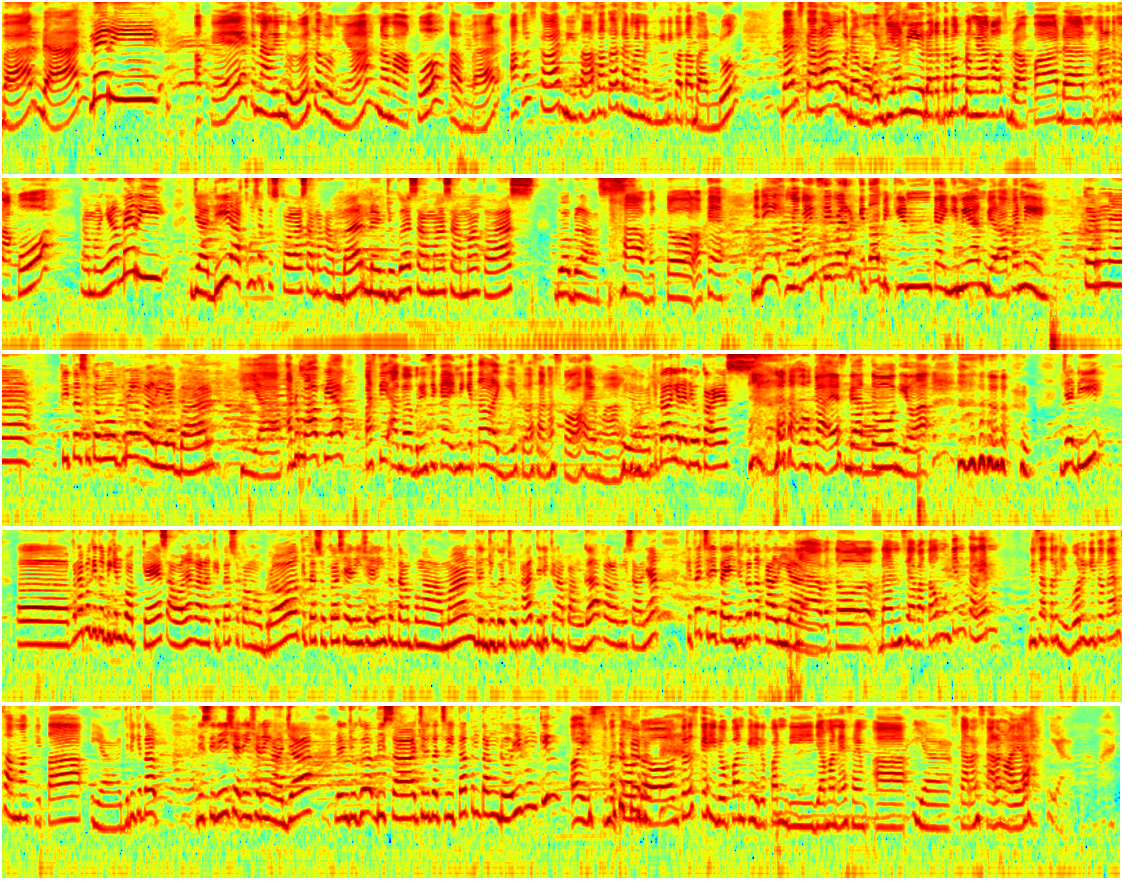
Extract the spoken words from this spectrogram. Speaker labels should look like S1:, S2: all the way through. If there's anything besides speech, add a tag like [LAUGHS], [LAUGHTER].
S1: dan
S2: Mary.
S1: Oke, kenalin dulu sebelumnya. Nama aku Ambar. Aku sekolah di salah satu SMA negeri di Kota Bandung. Dan sekarang udah mau ujian nih, udah ketebak dong ya kelas berapa. Dan ada temen aku.
S2: Namanya Mary. Jadi aku satu sekolah sama Ambar dan juga sama-sama kelas 12.
S1: Ha, betul. Oke. Jadi ngapain sih Mer kita bikin kayak ginian biar apa nih?
S2: Karena kita suka ngobrol kali ya, Bar.
S1: Iya. Aduh maaf ya, pasti agak berisik ya ini kita lagi suasana sekolah emang.
S2: Iya, [LAUGHS] kita lagi ada di UKS.
S1: UKS gak tuh gila. [LAUGHS]
S2: Jadi eh, kenapa kita bikin podcast? Awalnya karena kita suka ngobrol, kita suka sharing-sharing tentang pengalaman dan juga curhat. Jadi kenapa enggak kalau misalnya kita ceritain juga ke kalian?
S1: Ya betul. Dan siapa tahu mungkin kalian bisa terhibur gitu kan sama kita.
S2: Iya, jadi kita di sini sharing-sharing aja dan juga bisa cerita-cerita tentang doi mungkin.
S1: Ois, betul [LAUGHS] dong. Terus kehidupan kehidupan di zaman SMA
S2: Iya,
S1: sekarang-sekarang lah ya.
S2: iya.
